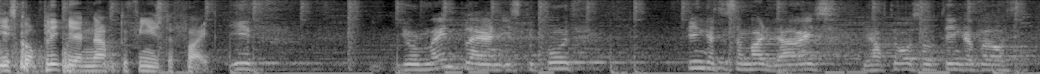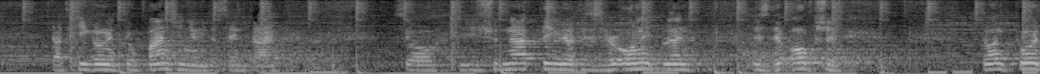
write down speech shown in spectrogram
is completely enough to finish the fight. If your main plan is to put fingers to somebody's eyes, you have to also think about that he's going to punch in you at the same time. So you should not think that this is your only plan, this is the option. Don't put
